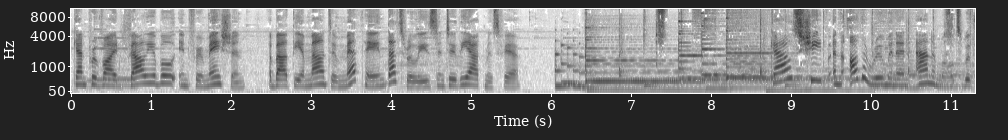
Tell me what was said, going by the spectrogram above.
can provide valuable information about the amount of methane that's released into the atmosphere. Cows, sheep, and other ruminant animals with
